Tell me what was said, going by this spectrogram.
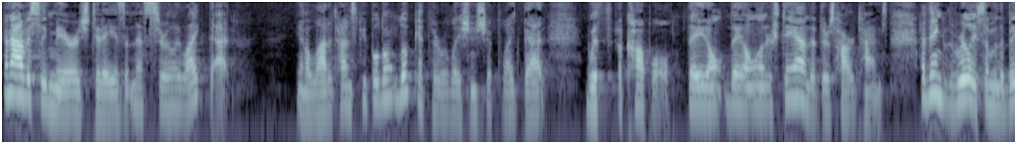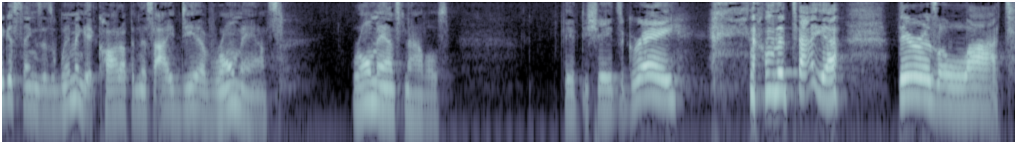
And obviously, marriage today isn't necessarily like that. You know, a lot of times people don't look at their relationship like that with a couple. They don't they don't understand that there's hard times. I think really some of the biggest things is women get caught up in this idea of romance. Romance novels. Fifty Shades of Grey. I'm going to tell you, there is a lot,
